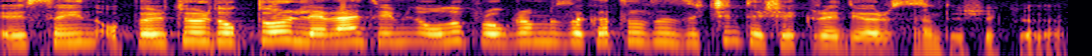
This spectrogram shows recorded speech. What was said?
E, Sayın Operatör Doktor Levent Eminoğlu programımıza katıldığınız için teşekkür ediyoruz. Ben teşekkür ederim.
